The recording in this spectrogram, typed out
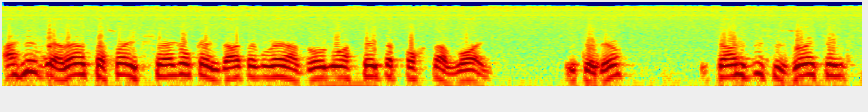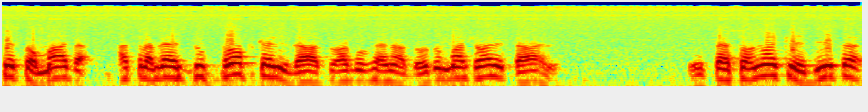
a liderança só enxerga o candidato a governador, não aceita porta-voz, entendeu? Então as decisões têm que ser tomadas através do próprio candidato a governador, do majoritário. O pessoal não acredita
